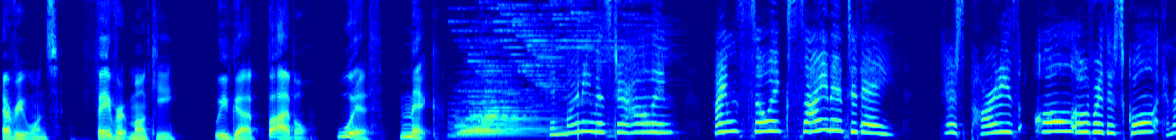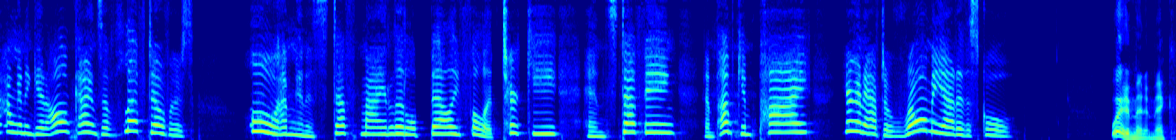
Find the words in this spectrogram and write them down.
everyone's favorite monkey. We've got Bible with Mick. Good morning, Mr. Holland. I'm so excited today. There's parties all over the school, and I'm going to get all kinds of leftovers. Ooh, I'm going to stuff my little belly full of turkey and stuffing and pumpkin pie. You're going to have to roll me out of the school. Wait a minute, Mick.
